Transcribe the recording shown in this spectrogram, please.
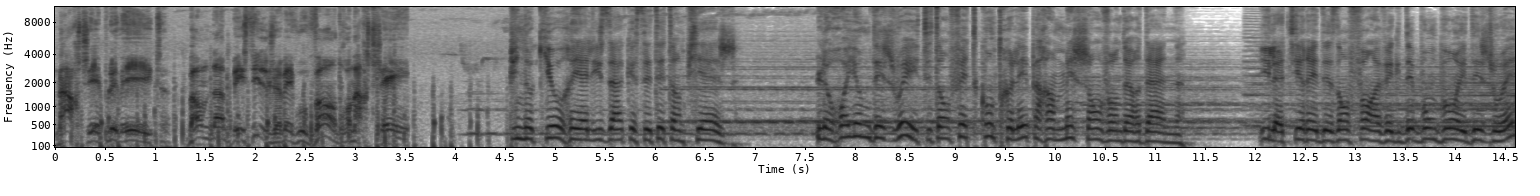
Marchez plus vite Bande d'imbéciles, je vais vous vendre au marché Pinocchio réalisa que c'était un piège. Le royaume des jouets était en fait contrôlé par un méchant vendeur d'ânes. Il attirait des enfants avec des bonbons et des jouets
